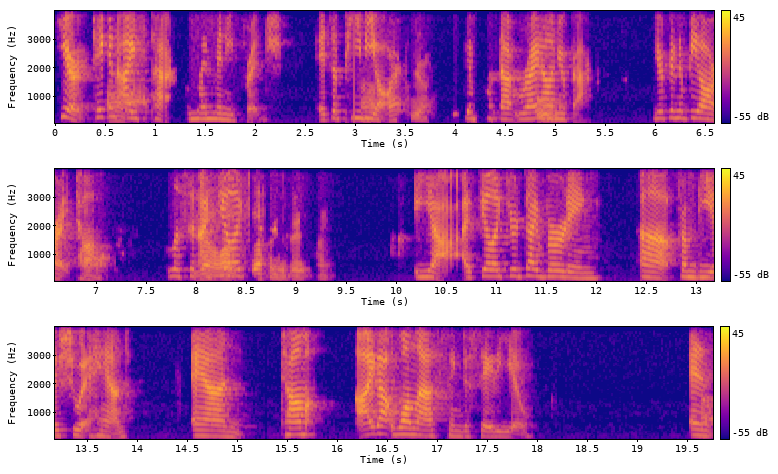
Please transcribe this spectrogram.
Here, take an Oh. ice pack from my mini fridge. It's a Oh, PBR. thank you. you can put that right on your back. You're gonna be all right, Tom. Oh, Listen, I feel like stuff in your basement. yeah, I feel like you're diverting uh, from the issue at hand. And Tom, I got one last thing to say to you. And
